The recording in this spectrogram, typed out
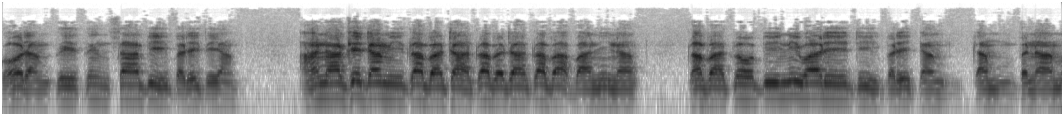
ဂောရံသေသင်္စာပိပရိတယံအာနာခိတမိသဗ္ဗထသဗ္ဗဒသဗ္ဗပါဏိနံသဗ္ဗတောပိနိဝရေတိပရိတံတံပနာမ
